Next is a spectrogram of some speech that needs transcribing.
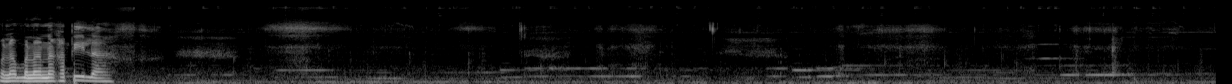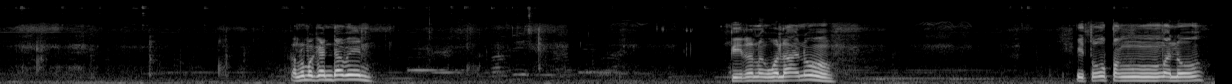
Wala man lang nakapila. Ano maganda, Win? Pira lang wala, ano. Ito, pang, ano,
